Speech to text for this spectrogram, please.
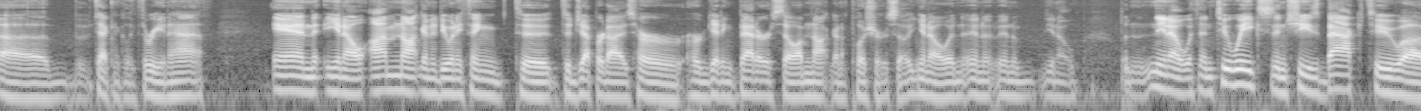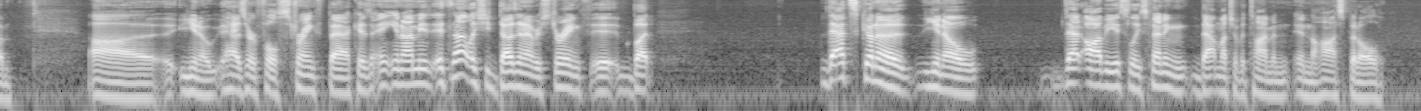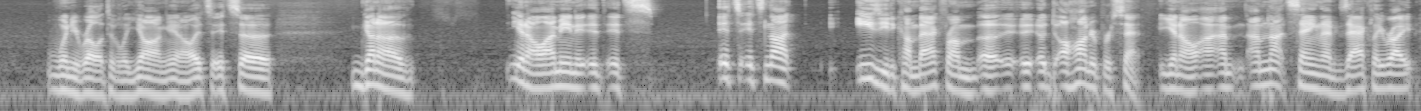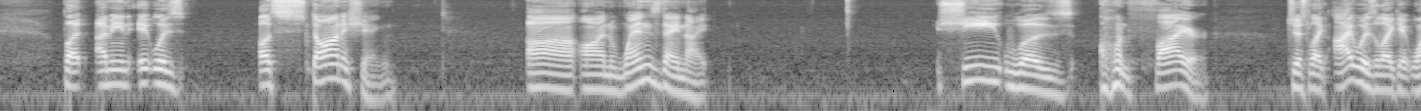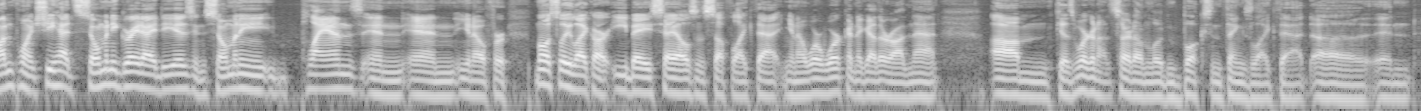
uh, technically three and a half. And you know, I'm not going to do anything to to jeopardize her her getting better. So I'm not going to push her. So you know, in in a, in a, you know, but you know, within two weeks, and she's back to. Uh, uh, you know, has her full strength back. Because you know, I mean, it's not like she doesn't have her strength, it, but that's gonna, you know, that obviously spending that much of a time in, in the hospital when you're relatively young, you know, it's it's uh, gonna, you know, I mean, it, it's it's it's not easy to come back from uh, a hundred percent. You know, I, I'm I'm not saying that exactly right, but I mean, it was astonishing uh, on Wednesday night. She was on fire. Just like I was like at one point she had so many great ideas and so many plans and and you know for mostly like our eBay sales and stuff like that. You know, we're working together on that um because we're gonna start unloading books and things like that uh and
